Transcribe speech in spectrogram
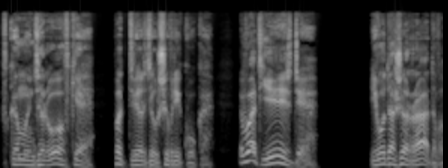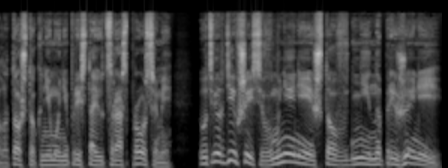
в командировке», — подтвердил Шеврикука. «В отъезде. Его даже радовало то, что к нему не пристают с расспросами, утвердившись в мнении, что в дни напряжений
